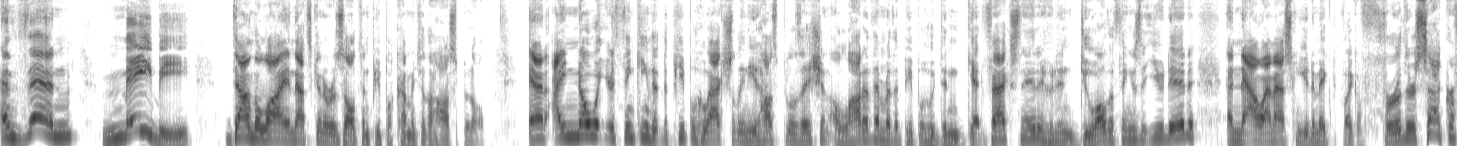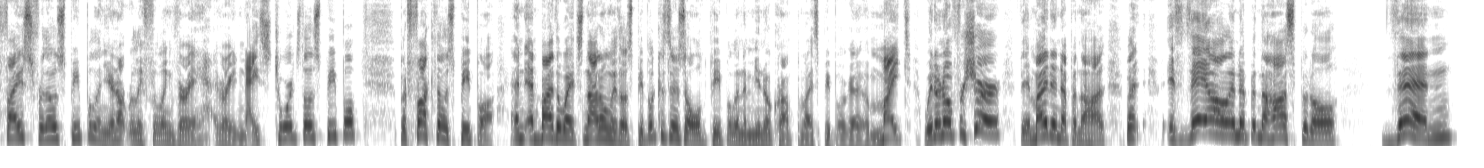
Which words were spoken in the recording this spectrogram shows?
And then maybe down the line, that's going to result in people coming to the hospital. And I know what you're thinking that the people who actually need hospitalization, a lot of them are the people who didn't get vaccinated, who didn't do all the things that you did. And now I'm asking you to make like a further sacrifice for those people, and you're not really feeling very, very nice towards those people. But fuck those people. And and by the way, it's not only those people because there's old people and immunocompromised people who, gonna, who might, we don't know for sure, they might end up in the hospital. But if they all end up in the hospital, then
